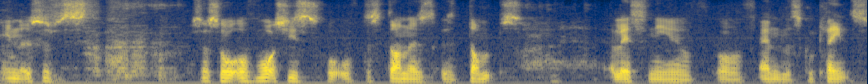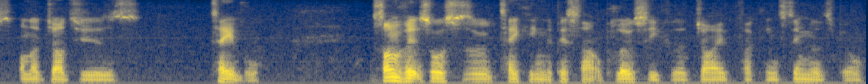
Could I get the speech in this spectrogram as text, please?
you know, so, so sort of what she's sort of just done is, is dumps a litany of, of endless complaints on the judge's table. Some of it's also sort of taking the piss out of Pelosi for the giant fucking stimulus bill.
